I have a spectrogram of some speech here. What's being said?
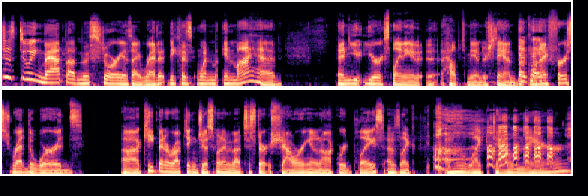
just doing math on this story as I read it because when in my head, and you, you're explaining it uh, helped me understand. But when I first read the words, uh, keep interrupting just when I'm about to start showering in an awkward place, I was like, oh, like down there.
